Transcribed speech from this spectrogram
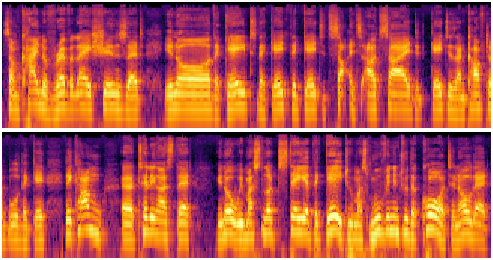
some kind of revelations that you know the gate, the gate, the gate. It's it's outside. The gate is uncomfortable. The gate. They come uh, telling us that you know we must not stay at the gate. We must move in into the court and all that.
